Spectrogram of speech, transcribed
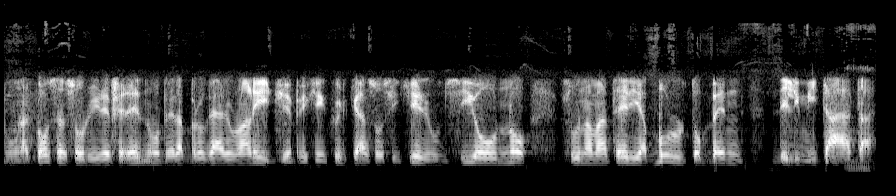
una cosa sono i referendum per abrogare una legge, perché in quel caso si chiede un sì o un no su una materia molto ben delimitata.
